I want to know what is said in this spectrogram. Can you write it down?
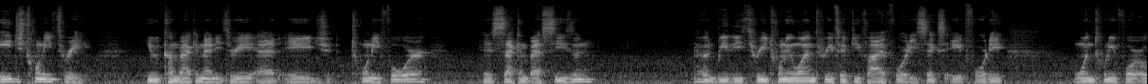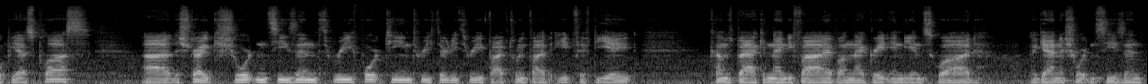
age 23. He would come back in 93 at age 24, his second best season. It would be the 321, 355, 46, 840, 124 OPS plus. Uh, the strike shortened season 314, 333, 525, 858. Comes back in 95 on that great Indian squad. Again, a shortened season.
